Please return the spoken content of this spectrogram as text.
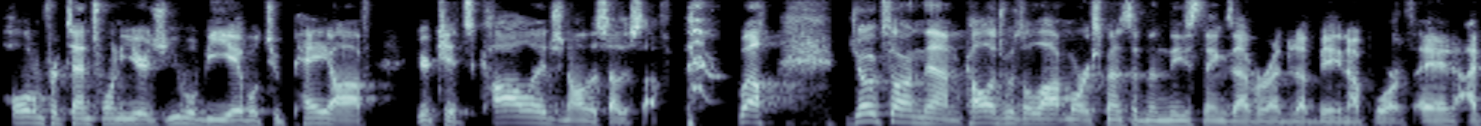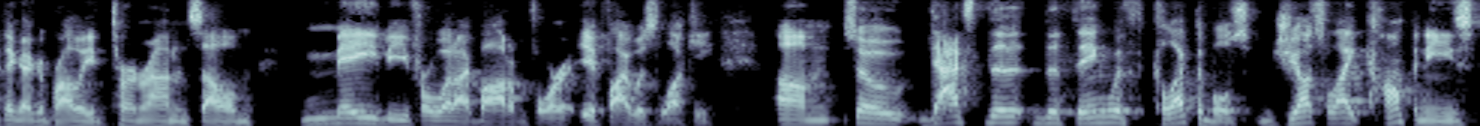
hold them for 10, 20 years, you will be able to pay off your kids' college and all this other stuff. well, jokes on them. College was a lot more expensive than these things ever ended up being up worth. And I think I could probably turn around and sell them maybe for what I bought them for if I was lucky. Um, so that's the the thing with collectibles. Just like companies,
